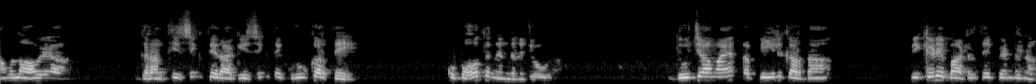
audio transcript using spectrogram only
ਹਮਲਾ ਹੋਇਆ ਗ੍ਰੰਥੀ ਸਿੰਘ ਤੇ ਰਾਗੀ ਸਿੰਘ ਤੇ ਗੁਰੂ ਘਰ ਤੇ ਉਹ ਬਹੁਤ ਨਿੰਦਣਯੋਗ ਆ। ਦੂਜਾ ਮੈਂ ਅਪੀਲ ਕਰਦਾ ਵੀ ਕਿਹੜੇ ਬਾਰਡਰ ਤੇ ਪਿੰਡ ਨਾ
